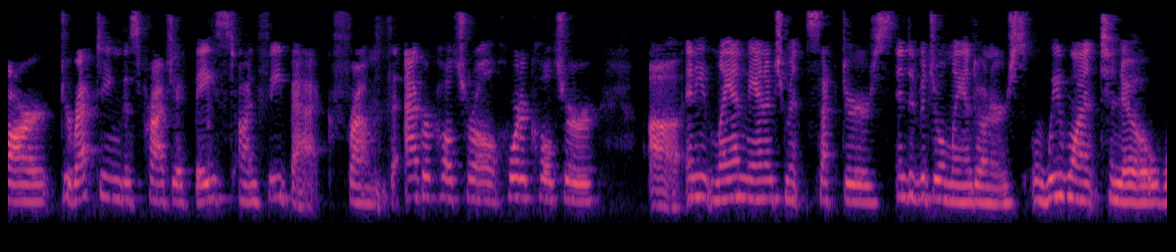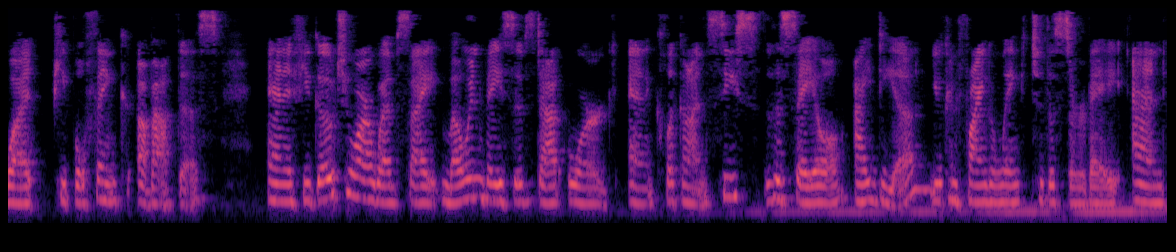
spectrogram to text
are directing this project based on feedback from the agricultural, horticulture, uh, any land management sectors, individual landowners. We want to know what people think about this. And if you go to our website, moinvasives.org and click on cease the sale idea, you can find a link to the survey and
